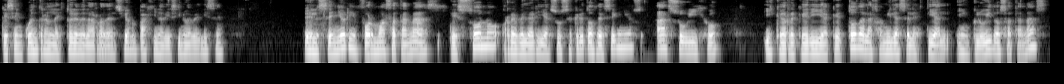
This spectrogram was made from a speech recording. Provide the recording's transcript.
que se encuentra en la historia de la redención, página 19. Dice, El Señor informó a Satanás que sólo revelaría sus secretos designios a su Hijo y que requería que toda la familia celestial, incluido Satanás,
